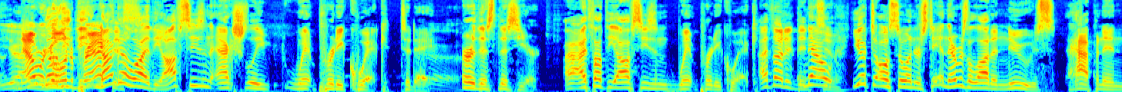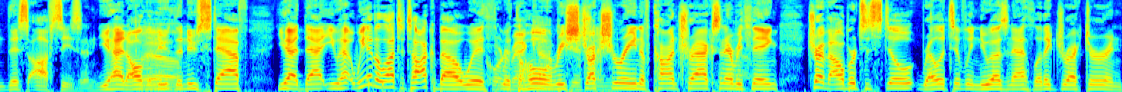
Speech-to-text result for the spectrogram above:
You're Now out we're of- No, going the- to the- Not practice. gonna lie, the off season actually went pretty quick today, or this this year. I, I thought the off season went pretty quick. I thought it did too. now too. you have to also understand there was a lot of news happening this off season. You had all the new the new staff. You had that. You had we had a lot to talk about with with the whole restructuring of contracts and everything. Trev Alberts is still relatively new as an athletic director, and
